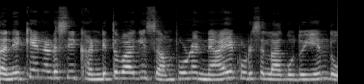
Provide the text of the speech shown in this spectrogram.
ತನಿಖೆ ನಡೆಸಿ ಖಂಡಿತವಾಗಿ ಸಂಪೂರ್ಣ ನ್ಯಾಯ ಕೊಡಿಸಲಾಗುವುದು ಎಂದು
